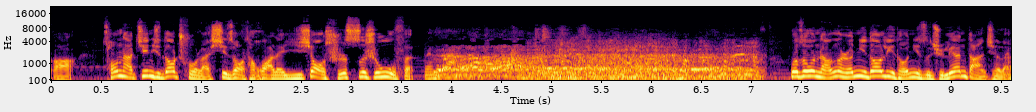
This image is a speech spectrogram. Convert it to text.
啊，从她进去到出来洗澡，她花了一小时四十五分。我就问他，我说你到里头你是去炼丹去了？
